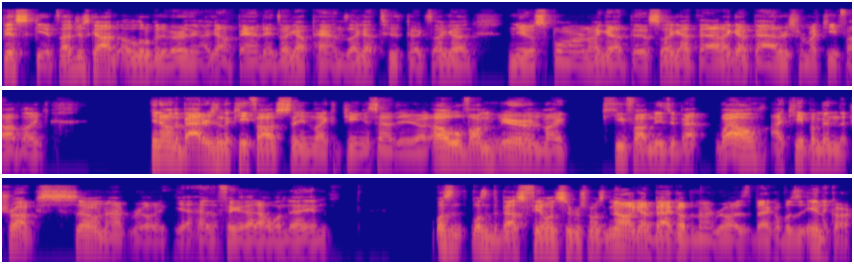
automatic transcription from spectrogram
biscuits. I just got a little bit of everything. I got band-aids, I got pens, I got toothpicks, I got neosporin, I got this, I got that, I got batteries for my key fob. Like, you know, the batteries in the key fob seem like a genius idea. You're like, oh well, if I'm here and my key fob needs a bat, well, I keep them in the truck. so not really. Yeah, I had to figure that out one day and wasn't wasn't the best feeling super smart. No, I got to back up, and then I realized the backup was in the car.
